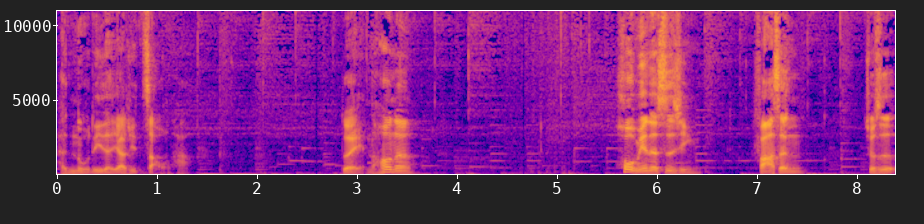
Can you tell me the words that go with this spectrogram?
很努力的要去找她。对，然后呢，后面的事情发生就是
